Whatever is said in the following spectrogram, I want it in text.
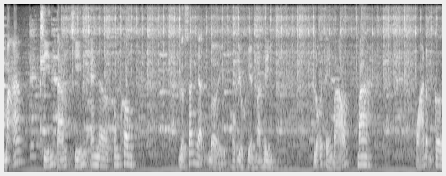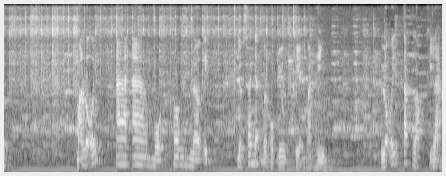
Mã 989N00 được xác nhận bởi hộp điều khiển màn hình. Lỗi cảnh báo 3 khóa động cơ. Mã lỗi AA10LX được xác nhận bởi hộp điều khiển màn hình. Lỗi tắc lọc khí lạc.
